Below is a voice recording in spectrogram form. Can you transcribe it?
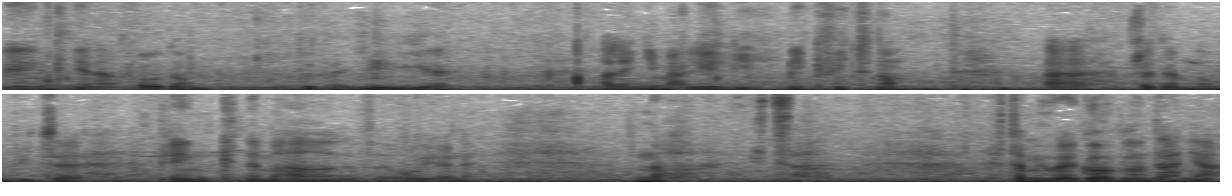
pięknie nad wodą. Tutaj lilie, ale nie ma lilii, nie kwitną. A przede mną widzę piękne malwy, ojene. No i co? To miłego oglądania.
